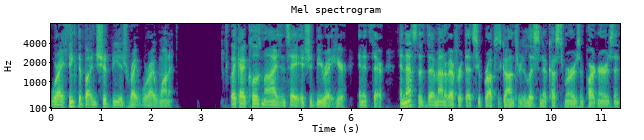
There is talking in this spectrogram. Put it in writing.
where I think the button should be is right where I want it like I close my eyes and say it should be right here, and it's there. And that's the, the amount of effort that SuperOps has gone through to listen to customers and partners and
